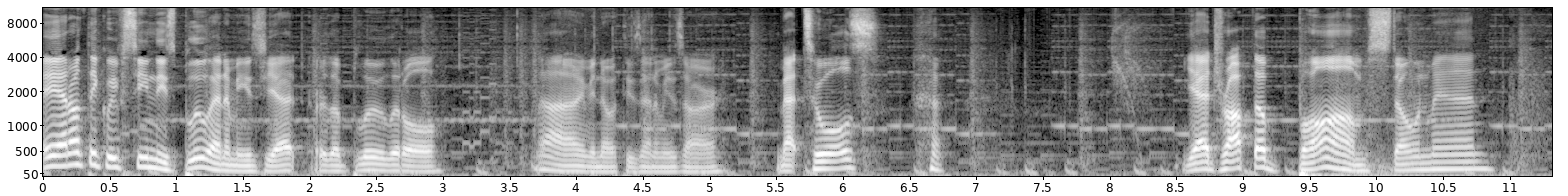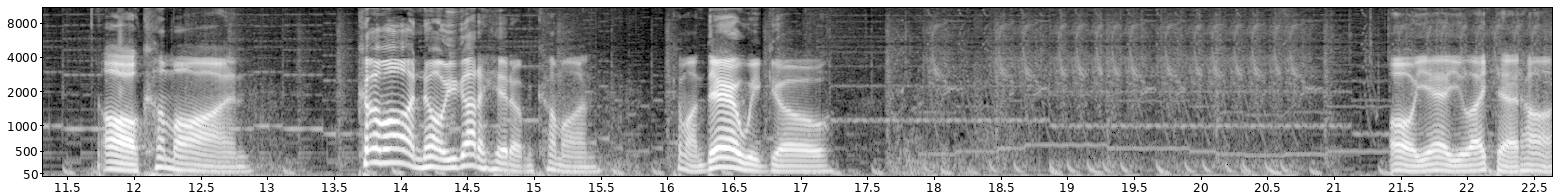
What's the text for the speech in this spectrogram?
Hey, I don't think we've seen these blue enemies yet, or the blue little... Nah, I don't even know what these enemies are. Met tools? yeah, drop the bomb, Stone Man. Oh, come on. Come on! No, you gotta hit him. Come on. Come on, there we go. Oh yeah, you like that, huh?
